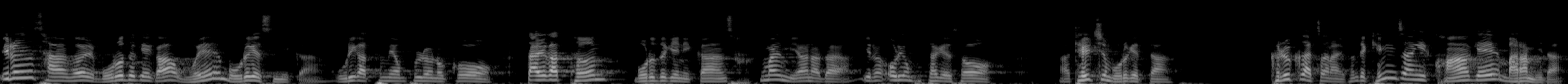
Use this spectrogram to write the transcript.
이런 사항을 모로드게가 왜 모르겠습니까? 우리 같으면 불러놓고 딸 같은 모르드게니까 정말 미안하다. 이런 어려운 부탁에서 아, 될지 모르겠다. 그럴 것 같잖아요. 근데 굉장히 강하게 말합니다.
